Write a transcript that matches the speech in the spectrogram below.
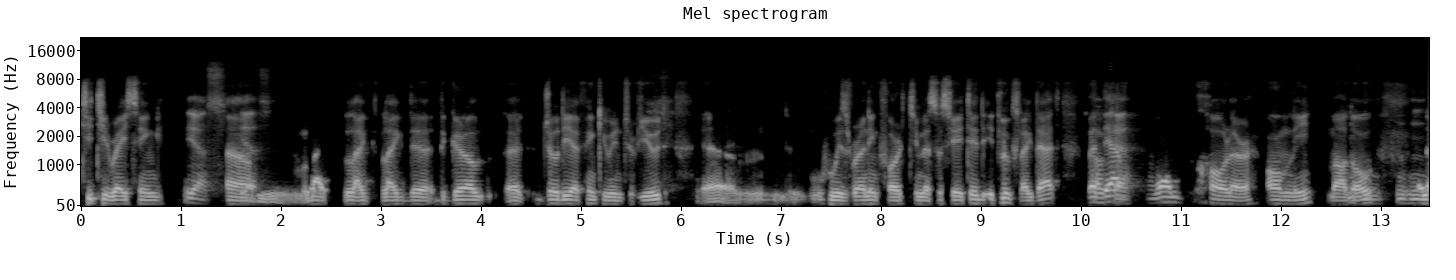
TT racing. Yes. Um, yes. Like like like the the girl uh, Jodi, I think you interviewed, um, who is running for Team Associated. It looks like that, but okay. they have one crawler only model, mm-hmm, mm-hmm. and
